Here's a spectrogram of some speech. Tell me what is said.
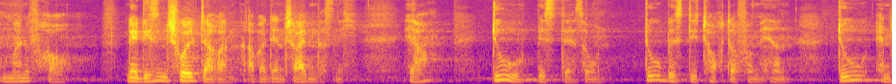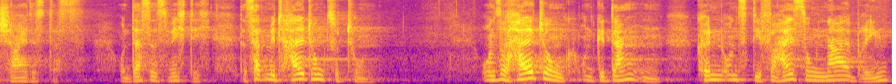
und meine Frau. Ne, die sind schuld daran, aber die entscheiden das nicht. Ja? Du bist der Sohn. Du bist die Tochter vom Herrn. Du entscheidest das. Und das ist wichtig. Das hat mit Haltung zu tun. Unsere Haltung und Gedanken können uns die Verheißung nahebringen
